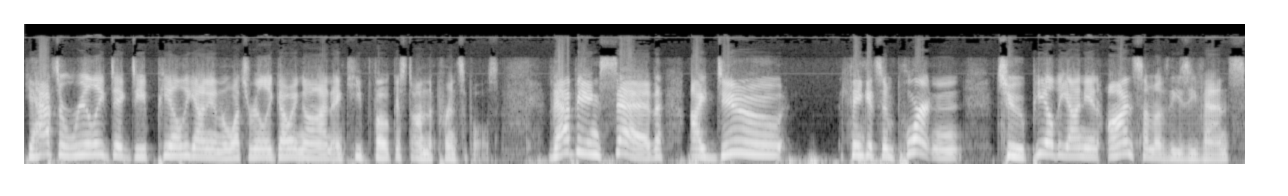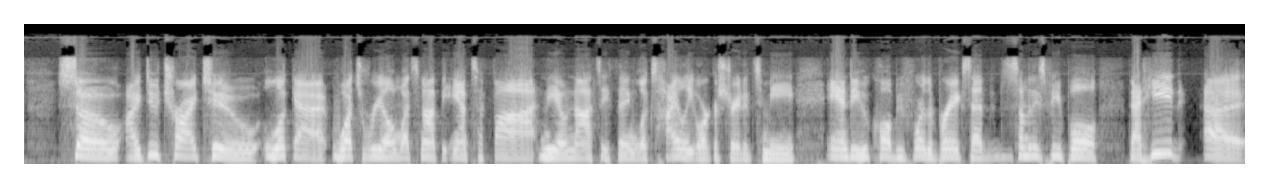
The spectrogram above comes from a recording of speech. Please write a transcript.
you have to really dig deep peel the onion on what's really going on and keep focused on the principles that being said, I do think it's important to peel the onion on some of these events. So I do try to look at what's real and what's not. The Antifa neo Nazi thing looks highly orchestrated to me. Andy, who called before the break, said some of these people that he'd, uh,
